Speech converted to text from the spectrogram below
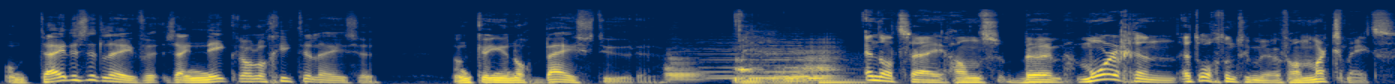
om tijdens het leven zijn necrologie te lezen... dan kun je nog bijsturen. En dat zei Hans Beum. Morgen het ochtendhumeur van Mart Smeets.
